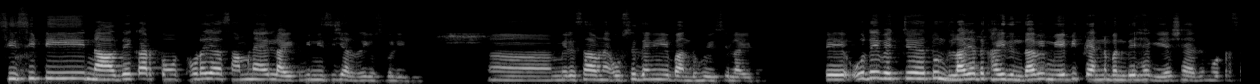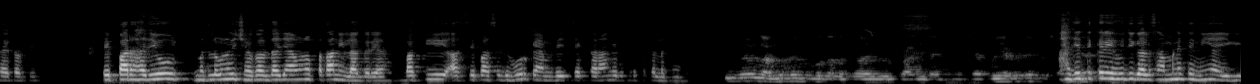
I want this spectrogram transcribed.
ਸੀਸੀਟੀ ਨਾਲ ਦੇ ਘਰ ਤੋਂ ਥੋੜਾ ਜਿਹਾ ਸਾਹਮਣੇ ਹੈ ਲਾਈਟ ਵੀ ਨਹੀਂ ਸੀ ਚੱਲ ਰਹੀ ਉਸ ਗਲੀ ਦੀ। ਮੇਰੇ ਹਿਸਾਬ ਨਾਲ ਉਸੇ ਦਿਨ ਹੀ ਇਹ ਬੰਦ ਹੋਈ ਸੀ ਲਾਈਟ। ਤੇ ਉਹਦੇ ਵਿੱਚ ਧੁੰਦਲਾ ਜਿਹਾ ਦਿਖਾਈ ਦਿੰਦਾ ਵੀ ਮੇਬੀ ਤਿੰਨ ਬੰਦੇ ਹੈਗੇ ਆ ਸ਼ਾਇਦ ਮੋਟਰਸਾਈਕਲ ਤੇ। ਤੇ ਪਰ ਹਜੇ ਉਹ ਮਤਲਬ ਉਹਨਾਂ ਦੀ ਸ਼ਕਲ ਦਾ ਜਾਂ ਉਹਨਾਂ ਪਤਾ ਨਹੀਂ ਲੱਗ ਰਿਹਾ। ਬਾਕੀ ਆਸੇ-ਪਾਸੇ ਦੇ ਹੋਰ ਕੈਮਰੇ ਚੈੱਕ ਕਰਾਂਗੇ ਤੇ ਫਿਰ ਪਤਾ ਲੱਗਾ ਹਜੇ ਤੱਕ ਇਹੋ ਜੀ ਗੱਲ ਸਾਹਮਣੇ ਤੇ ਨਹੀਂ ਆਏਗੀ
